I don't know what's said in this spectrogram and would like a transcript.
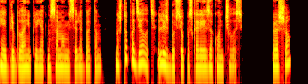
Эйбри была неприятна сама мысль об этом. Но что поделать, лишь бы все поскорее закончилось. Хорошо,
